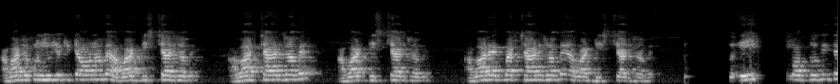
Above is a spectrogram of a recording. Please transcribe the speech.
আবার যখন ইউজেটিটা অন হবে, আবার ডিসচার্জ হবে। আবার চার্জ হবে, আবার ডিসচার্জ হবে। আবার একবার চার্জ হবে, আবার ডিসচার্জ হবে। তো এই পদ্ধতিতে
